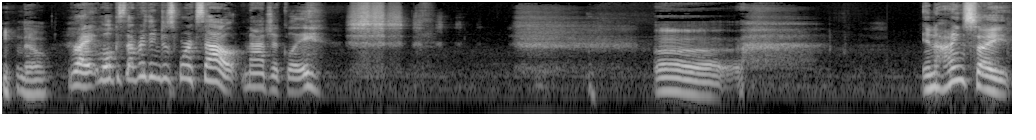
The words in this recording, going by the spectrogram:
you know. Right. Well, because everything just works out magically. Uh, in hindsight,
